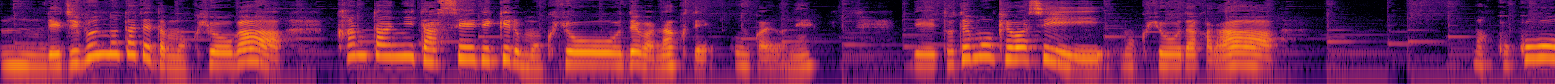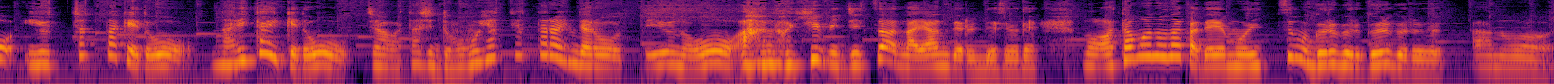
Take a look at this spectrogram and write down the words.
うん、で自分の立てた目標が簡単に達成できる目標ではなくて今回はねでとても険しい目標だから、まあ、ここを言っちゃったけどなりたいけどじゃあ私どうやってやったらいいんだろうっていうのをあの日々実は悩んでるんですよね。もう頭の中でもういつもぐるぐるぐるぐるあの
